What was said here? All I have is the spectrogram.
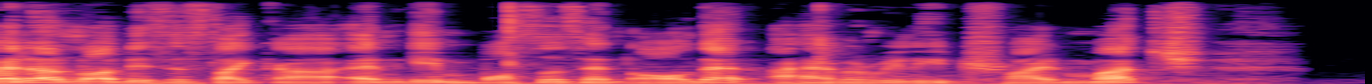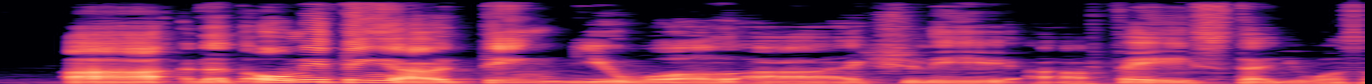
Whether or not this is like uh, endgame bosses and all that, I haven't really tried much. Uh, the only thing I think you will uh, actually uh, face that you will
